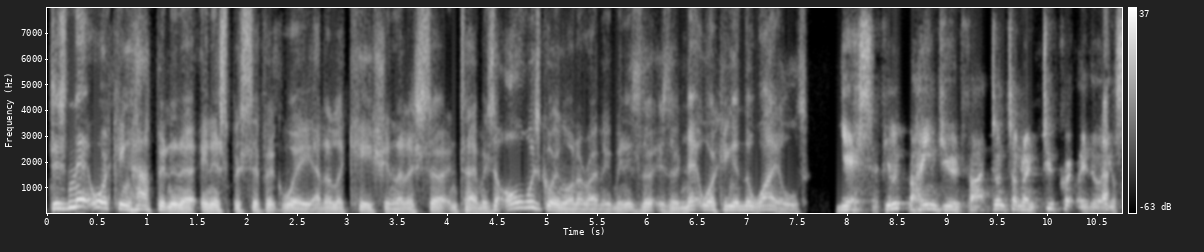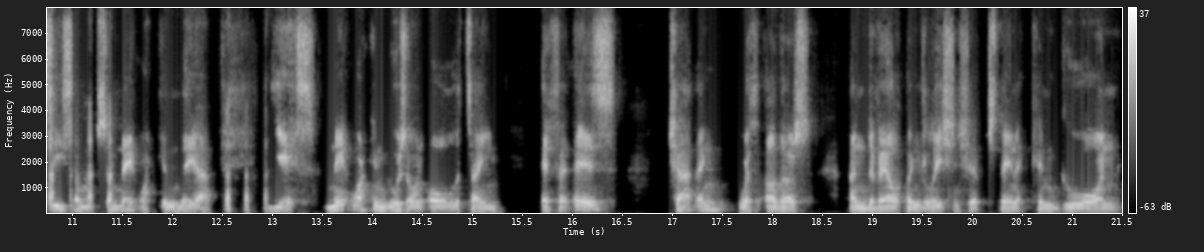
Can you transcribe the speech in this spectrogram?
Does networking happen in a in a specific way at a location at a certain time? Is it always going on around me? I mean, is there is there networking in the wild? Yes, if you look behind you, in fact, don't turn around too quickly though, you'll see some some networking there. Yes, networking goes on all the time. If it is chatting with others and developing relationships, then it can go on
